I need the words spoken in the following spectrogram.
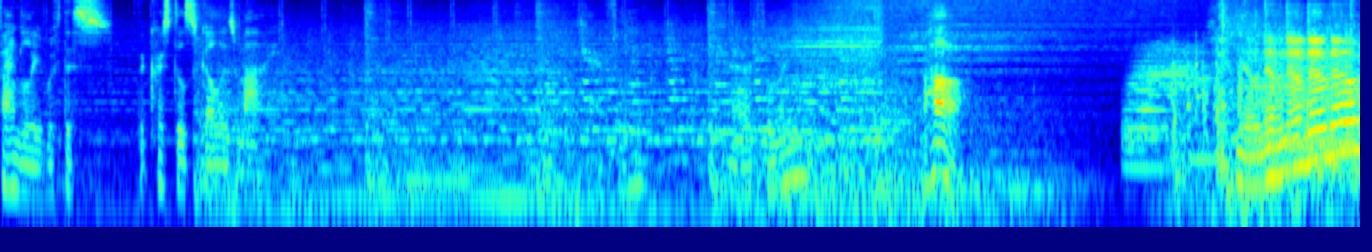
Finally, with this, the crystal skull is mine. Carefully, carefully. Aha! No, no, no, no, no!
